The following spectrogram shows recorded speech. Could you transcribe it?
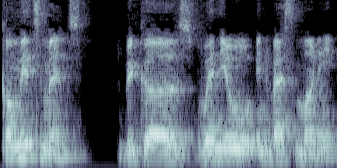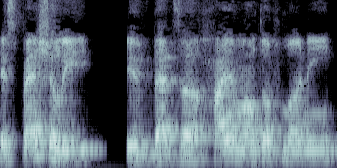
commitment. Because when you invest money, especially if that's a high amount of money,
